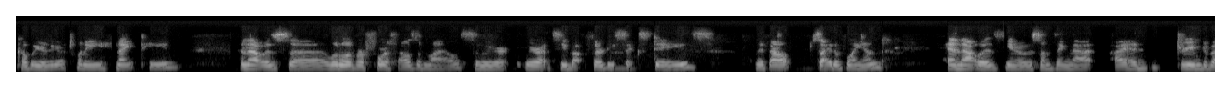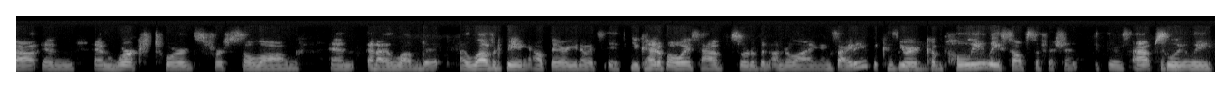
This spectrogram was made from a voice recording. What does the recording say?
a couple years ago, 2019. And that was uh, a little over 4,000 miles. So we were, we were at sea about 36 days without sight of land. And that was, you know, something that I had dreamed about and and worked towards for so long and and I loved it. I loved being out there. You know, it's it, you kind of always have sort of an underlying anxiety because you're mm-hmm. completely self-sufficient. There's absolutely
